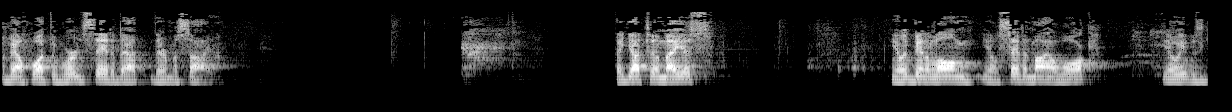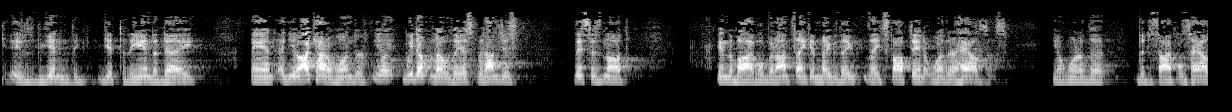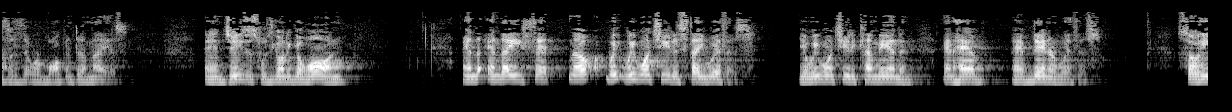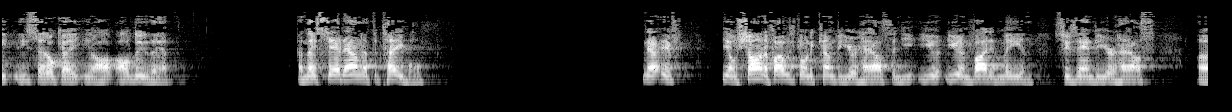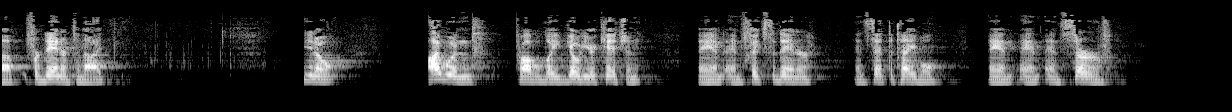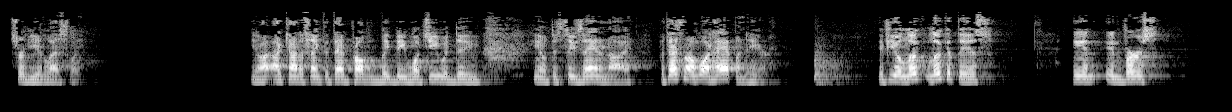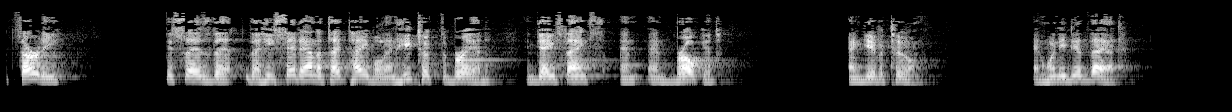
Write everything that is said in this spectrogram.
about what the Word said about their Messiah. They got to Emmaus. You know, it'd been a long, you know, seven mile walk. You know, it was, it was beginning to get to the end of the day. And, and you know, I kind of wonder, you know, we don't know this, but I'm just, this is not in the Bible, but I'm thinking maybe they, they stopped in at one of their houses. You know, one of the, the disciples' houses that were walking to Emmaus. And Jesus was going to go on and, and they said, no, we, we want you to stay with us. You know, we want you to come in and, and have, have dinner with us. So he, he said, okay, you know, I'll, I'll do that. And they sat down at the table. Now if, you know, Sean, if I was going to come to your house and you, you, you invited me and Suzanne to your house, uh, for dinner tonight, you know, I wouldn't probably go to your kitchen and, and fix the dinner and set the table and, and, and serve, serve you and Leslie. You know, I, I kind of think that that'd probably be what you would do, you know, to Suzanne and I, but that's not what happened here. If you look, look at this in, in verse 30, it says that, that he sat down at the table and he took the bread and gave thanks and, and broke it and give it to them. And when he did that,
